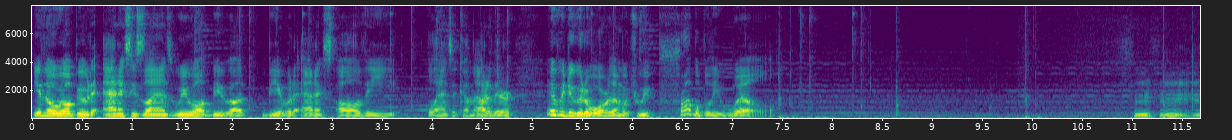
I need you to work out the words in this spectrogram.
Even though we won't be able to annex these lands, we won't be able, be able to annex all the lands that come out of there if we do go to war with them, which we probably will. Mm-hmm.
